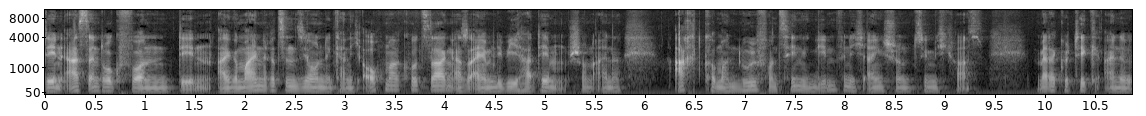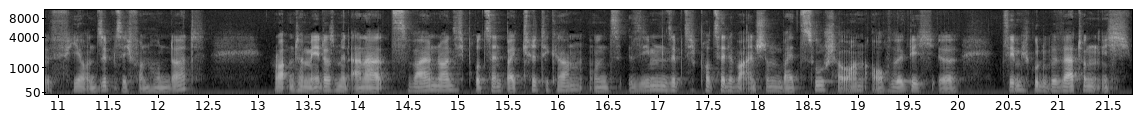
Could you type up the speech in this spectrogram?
Den Ersteindruck von den allgemeinen Rezensionen, den kann ich auch mal kurz sagen. Also IMDb hat dem schon eine 8,0 von 10 gegeben, finde ich eigentlich schon ziemlich krass. Metacritic eine 74 von 100. Rotten Tomatoes mit einer 92% bei Kritikern und 77% Übereinstimmung bei Zuschauern. Auch wirklich äh, ziemlich gute Bewertungen. Ich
